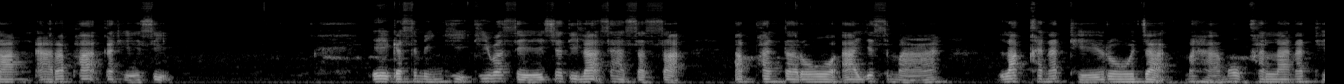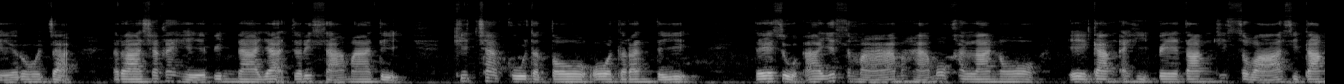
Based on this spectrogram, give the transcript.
ตัง อารัพะกะเถสิเอกัสมิงหิทิวเสชติละสหัสสัสสะ อัพพันตโร อายสมา ลักขณัตเถโรจะ มหาโมคคัลลานัตเถโรจะ ราชคเหปินดายะจริสามาติ คิชากูตโตโอตรันติ เตสุอายสมา มหาโมคคัลลาโน เอกังอหิเปตังทิสวาสิตัง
